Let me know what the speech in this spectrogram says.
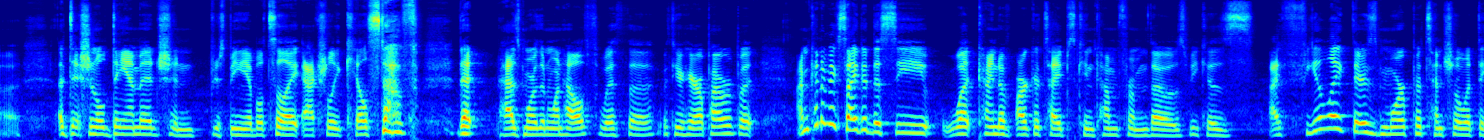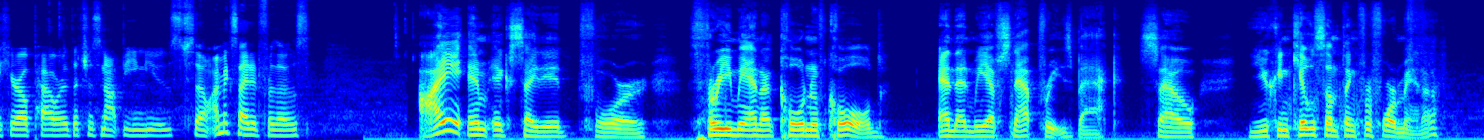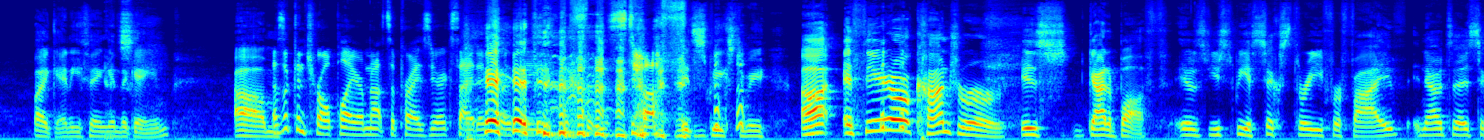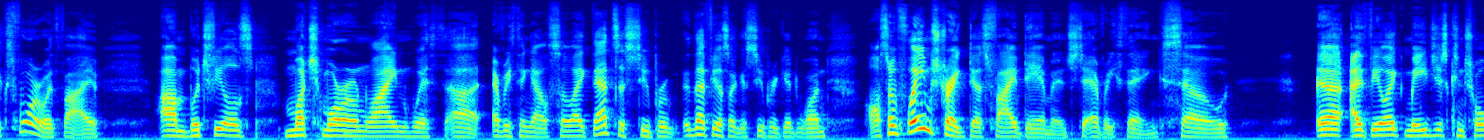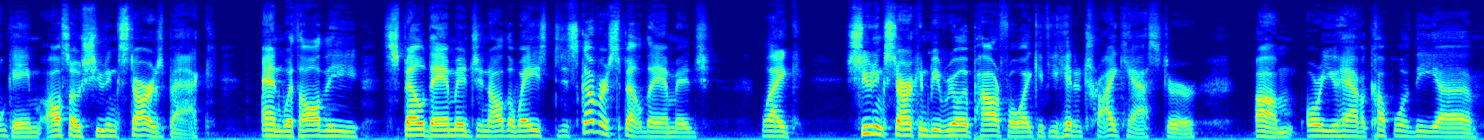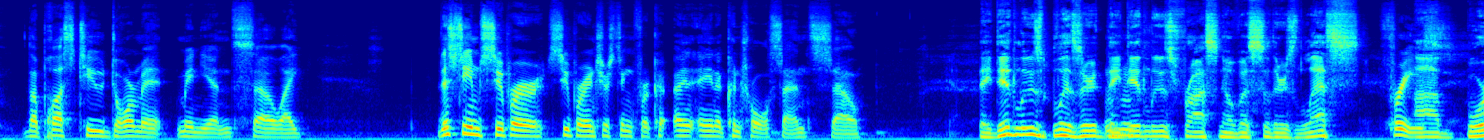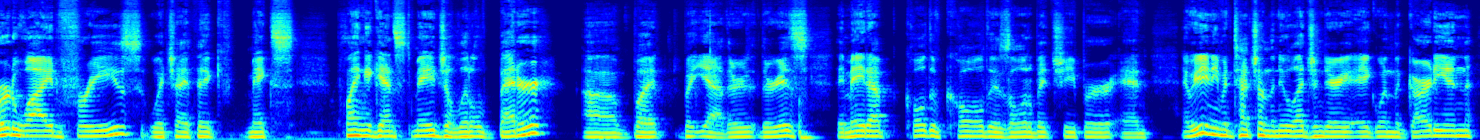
uh, additional damage and just being able to like actually kill stuff that has more than one health with uh, with your hero power. But I'm kind of excited to see what kind of archetypes can come from those because I feel like there's more potential with the hero power that's just not being used. So I'm excited for those. I am excited for three mana Cone of Cold, and then we have Snap Freeze back. So you can kill something for four mana, like anything in the game. Um, As a control player, I'm not surprised you're excited for the, the free stuff. it speaks to me. Uh, Ethereal Conjurer is got a buff. It was used to be a six three for five, and now it's a six four with five, um, which feels much more in line with uh everything else. So like that's a super. That feels like a super good one. Also, Flame Strike does five damage to everything. So, uh, I feel like Mage's control game also shooting stars back, and with all the spell damage and all the ways to discover spell damage, like shooting star can be really powerful. Like if you hit a tricaster, um, or you have a couple of the uh the plus two dormant minions. So like. This seems super super interesting for in a control sense. So They did lose Blizzard. They Mhm. did lose Frost Nova, so there's less freeze. uh, board wide freeze, which I think makes playing against Mage a little better. Uh, but but yeah, there there is they made up Cone of Cold is a little bit cheaper, and and we didn't even touch on the new legendary Aegwynn the Guardian,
